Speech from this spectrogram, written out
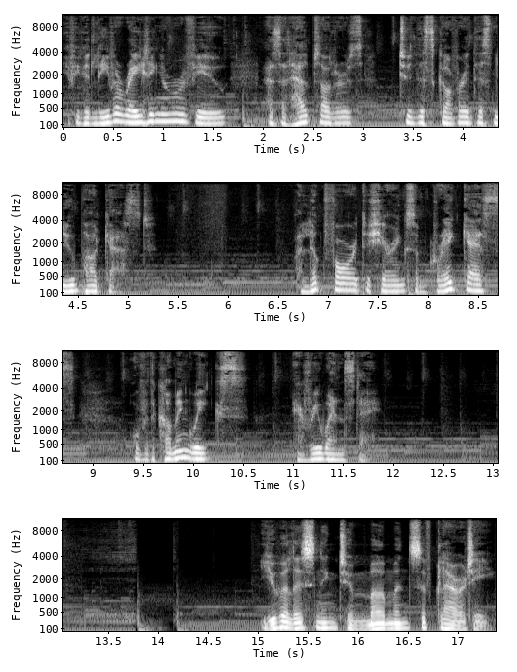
if you could leave a rating and review as it helps others to discover this new podcast. I look forward to sharing some great guests over the coming weeks every Wednesday. You are listening to Moments of Clarity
